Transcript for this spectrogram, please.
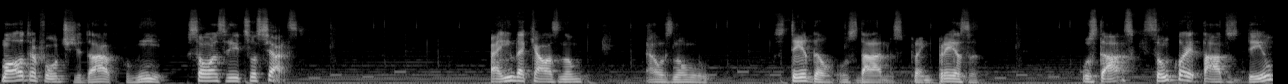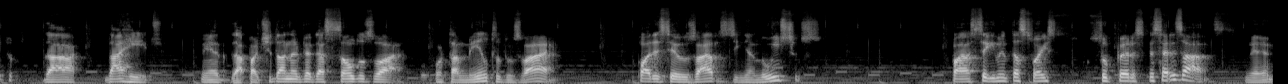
Uma outra fonte de dados comum são as redes sociais. Ainda que elas não, elas não cedam os dados para a empresa, os dados que são coletados dentro da, da rede, né, a partir da navegação do usuário, comportamento do usuário, podem ser usados em anúncios para segmentações super especializadas, né,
